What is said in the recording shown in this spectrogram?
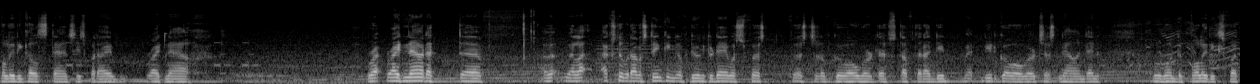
political stances, but I right now, right, right now that uh, well, actually what I was thinking of doing today was first first sort of go over the stuff that I did did go over just now, and then move on to politics. But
